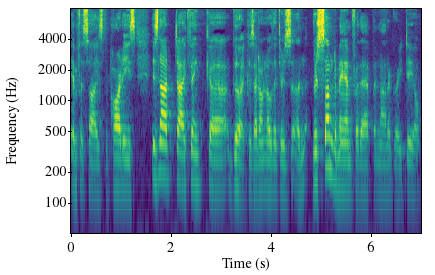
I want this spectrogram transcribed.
emphasize the parties, is not, I think, uh, good, because I don't know that there's, a, there's some demand for that, but not a great deal.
